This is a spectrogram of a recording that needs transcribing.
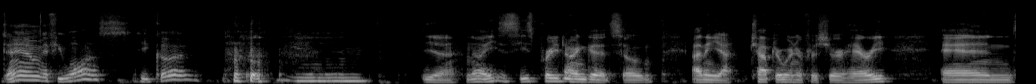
damn if he wants he could Yeah, no, he's he's pretty darn good. So I think yeah, chapter winner for sure, Harry. And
